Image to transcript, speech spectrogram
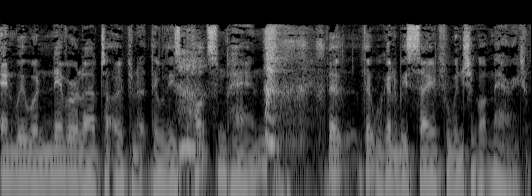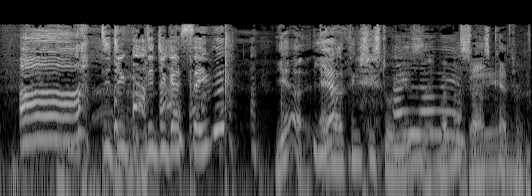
And we were never allowed to open it. There were these pots and pans that, that were going to be saved for when she got married. Oh, Did you did you guys save it? Yeah, Yeah? and I think she still I uses it. love We must it. ask Yeah, yeah. Catherine.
